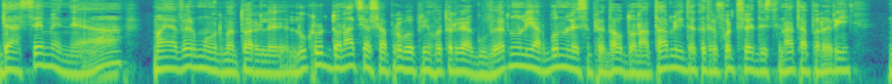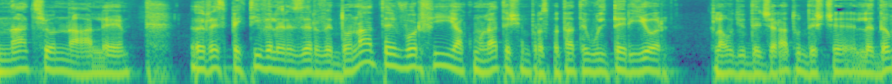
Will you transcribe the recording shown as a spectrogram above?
de asemenea, mai avem următoarele lucruri. Donația se aprobă prin hotărârea guvernului, iar bunurile se predau donatarului de către forțele destinate apărării naționale. Respectivele rezerve donate vor fi acumulate și împrospătate ulterior Claudiu Degeratu, deci ce le dăm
